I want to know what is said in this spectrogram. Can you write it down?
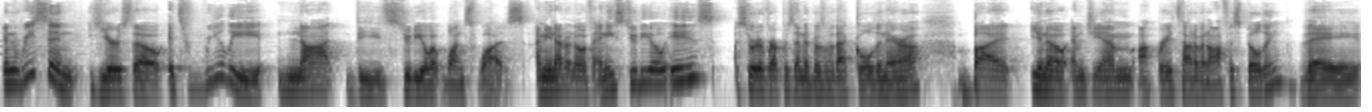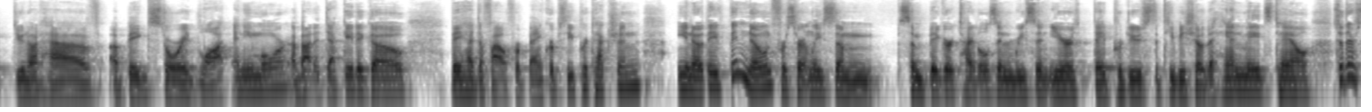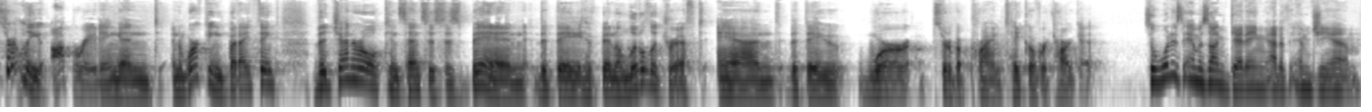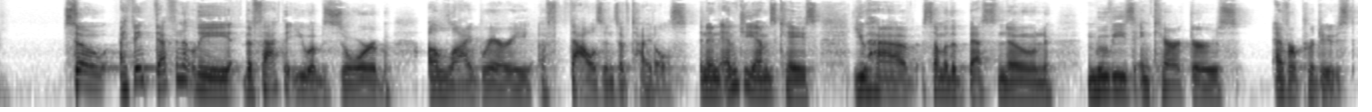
In recent years, though, it's really not the studio it once was. I mean, I don't know if any studio is sort of representative of that golden era, but, you know, MGM operates out of an office building. They do not have a big storied lot anymore. About a decade ago, they had to file for bankruptcy protection. You know, they've been known for certainly some some bigger titles in recent years. They produced the TV show The Handmaid's Tale. So they're certainly operating and and working, but I think the general consensus has been that they have been a little adrift and that they were sort of a prime takeover target. So what is Amazon getting out of MGM? So I think definitely the fact that you absorb a library of thousands of titles. And in MGM's case, you have some of the best known movies and characters ever produced.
